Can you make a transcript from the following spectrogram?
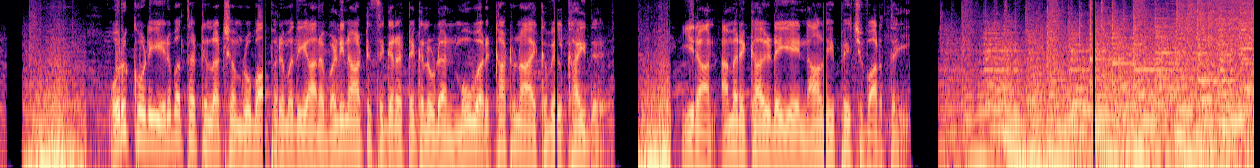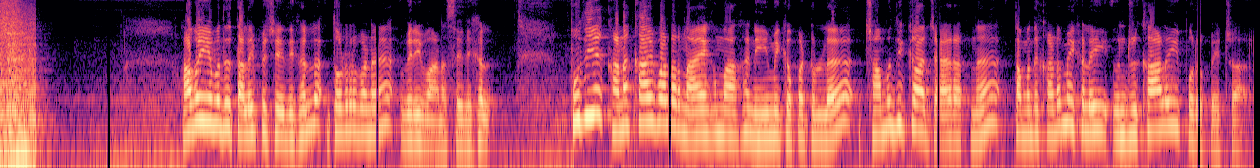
ஒரு கோடி இருபத்தெட்டு லட்சம் ரூபாய் பெறுமதியான வெளிநாட்டு சிகரெட்டுகளுடன் மூவர் கட்டுநாயக்கவில் கைது. ஈரான் அமெரிக்கா இடையே நாளை பேச்சுவார்த்தை. அவை எமது தலைப்புச் செய்திகள். தொடர்பான விரிவான செய்திகள். புதிய கணக்காய்வாளர் நாயகமாக நியமிக்கப்பட்டுள்ள சமுதிகா ஜெயரத்ன தமது கடமைகளை இன்று காலை பொறுப்பேற்றார்.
